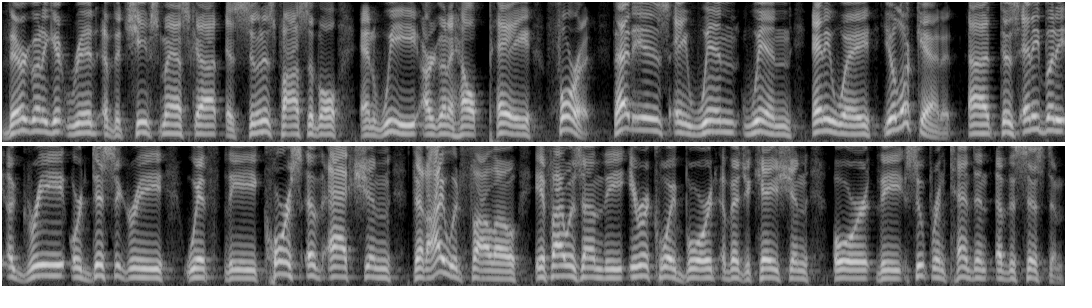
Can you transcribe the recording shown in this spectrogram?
They're going to get rid of the Chiefs mascot as soon as possible, and we are going to help pay for it. That is a win win any way you look at it. Uh, does anybody agree or disagree with the course of action that I would follow if I was on the Iroquois Board of Education or the superintendent of the system?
